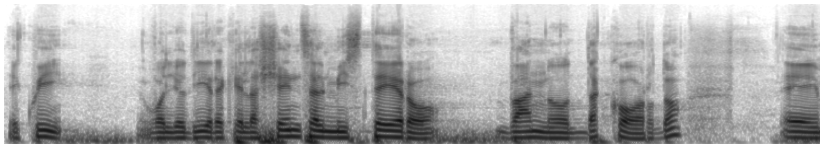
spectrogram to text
e qui voglio dire che la scienza e il mistero vanno d'accordo, eh,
